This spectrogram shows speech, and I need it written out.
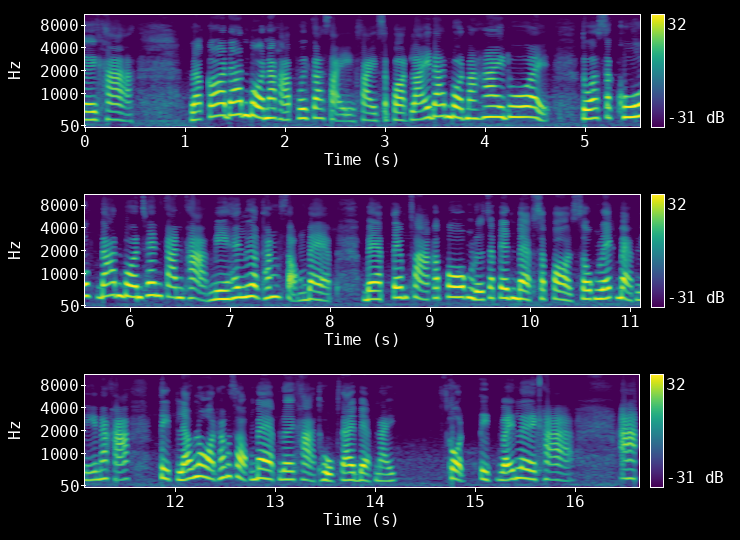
เลยค่ะ แล้วก็ด้านบนนะคะ ปุ้ยก็ใส่ไฟสปอตไลท์ด้านบนมาให้ด้วย ตัวสกู๊ปด้านบนเช่นกันค่ะ มีให้เลือกทั้ง 2 แบบ แบบเต็มฝากระโปรง หรือจะเป็นแบบสปอร์ตทรงเล็กแบบนี้นะคะ ติดแล้วหล่อทั้ง 2 แบบเลยค่ะ ถูกใจแบบไหนกดติดไว้เลยค่ะอะ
